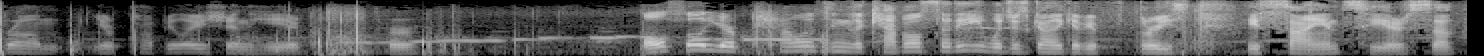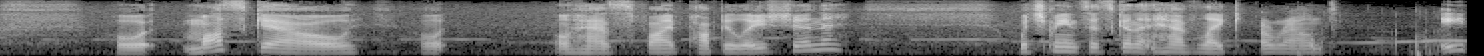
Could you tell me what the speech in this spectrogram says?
from your population here. Also, your palace in the capital city, which is gonna give you three science here, so Oh, Moscow oh, oh, has 5 population, which means it's gonna have like around 8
